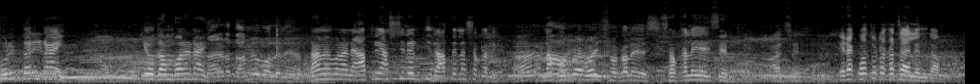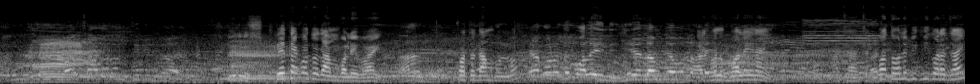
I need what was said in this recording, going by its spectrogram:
খরিদ্দারি নাই? কেউ দাম বলে নাই? দামে বলে না দামে বলে নাই। আপনি আসছিলেন কি রাতে না সকালে? না ভোর? ভাই সকালে সকালে আইছেন আচ্ছা। এটা কত টাকা চাইলেন দাম? তিরিশ। ক্রেতা কত দাম বলে ভাই? কত দাম বলল? এখনও তো বলেইনি। এখনও বলেই নাই? আচ্ছা আচ্ছা। কত হলে বিক্রি করা যায়?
